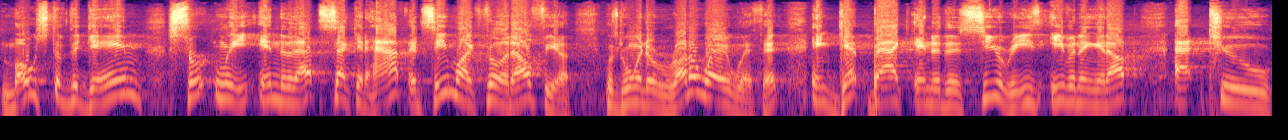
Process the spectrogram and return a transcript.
most of the game, certainly into that second half, it seemed like Philadelphia was going to run away with it and get back into this series, evening it up at two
